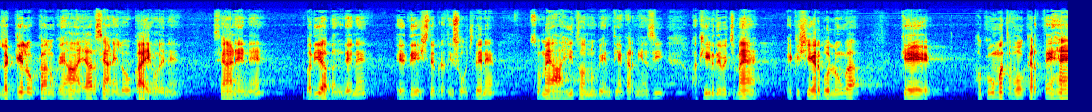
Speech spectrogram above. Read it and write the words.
ਲੱਗੇ ਲੋਕਾਂ ਨੂੰ ਕਿ ਹਾਂ ਯਾਰ ਸਿਆਣੇ ਲੋਕ ਆਏ ਹੋਏ ਨੇ ਸਿਆਣੇ ਨੇ ਵਧੀਆ ਬੰਦੇ ਨੇ ਇਹ ਦੇਸ਼ ਦੇ ਪ੍ਰਤੀ ਸੋਚਦੇ ਨੇ ਸੋ ਮੈਂ ਆਹੀ ਤੁਹਾਨੂੰ ਬੇਨਤੀਆਂ ਕਰਨੀਆਂ ਸੀ ਅਖੀਰ ਦੇ ਵਿੱਚ ਮੈਂ ਇੱਕ ਸ਼ੇਰ ਬੋਲੂੰਗਾ ਕਿ हुकूमत वो करते हैं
